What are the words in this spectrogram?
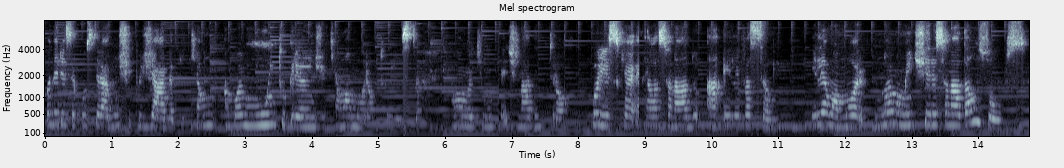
Poderia ser considerado um tipo de ágape, que é um amor muito grande, que é um amor altruísta, é um amor que não pede nada em troca Por isso que é relacionado à elevação. Ele é um amor normalmente direcionado aos outros,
